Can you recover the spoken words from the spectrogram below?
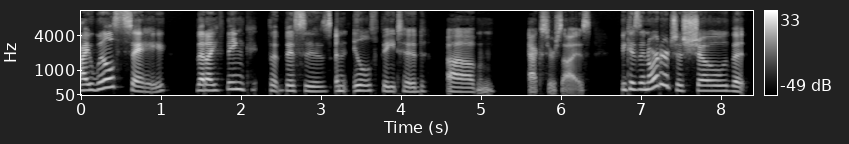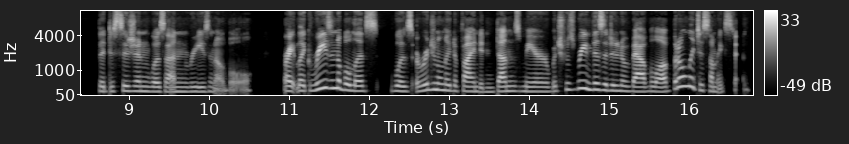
I will say that I think that this is an ill-fated um exercise because in order to show that the decision was unreasonable, right? Like reasonableness was originally defined in Dunsmuir, which was revisited in Vavilov, but only to some extent.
